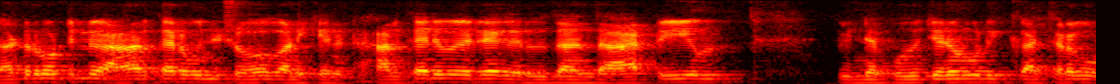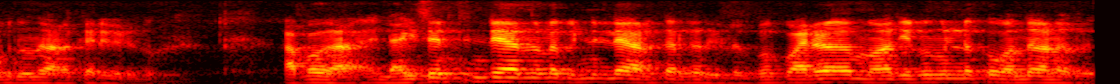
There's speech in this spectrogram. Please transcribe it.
നടു റോട്ടിൽ ആൾക്കാരെ മുന്നിൽ ഷോ കാണിക്കാനായിട്ട്. ആൾക്കാർ വരെ കരുതാൻ ആർട്ടിയും പിന്നെ പൊതുജനം കൂടി കച്ചറ കൊടുക്കുന്ന ആൾക്കാർ കരുതും. അപ്പോൾ ലൈസൻസിന്റെ എന്നുള്ള പിന്നിലെ ആൾക്കാർക്ക് അറിയുള്ളൂ ഇപ്പോൾ പല മാധ്യമങ്ങളിലൊക്കെ വന്നതാണത്.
